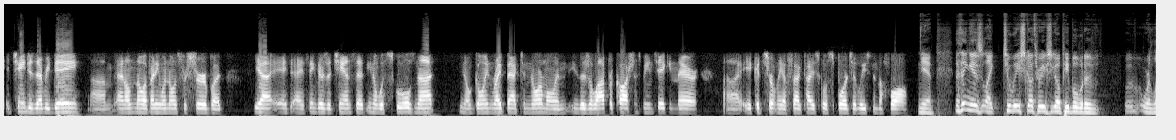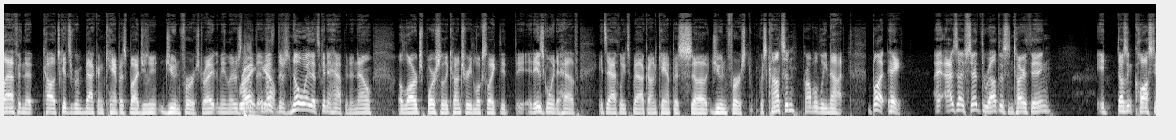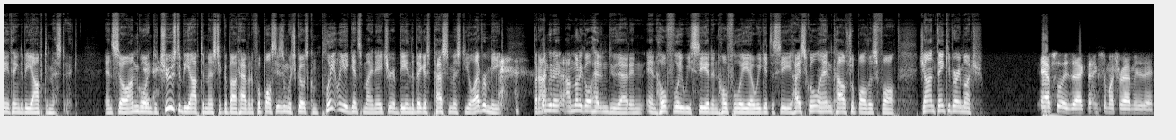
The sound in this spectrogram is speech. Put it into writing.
it changes every day. Um, I don't know if anyone knows for sure, but yeah, it, I think there's a chance that you know with schools not you know going right back to normal, and you know, there's a lot of precautions being taken there. Uh, it could certainly affect high school sports at least in the fall. Yeah, the thing is, like two weeks ago, three weeks ago, people would have we're laughing that college kids are going be back on campus by June, June 1st, right? I mean, there's Right, there's, yeah. there's no way that's going to happen. And now a large portion of the country looks like it, it is going to have its athletes back on campus uh, June 1st. Wisconsin, probably not. But hey, as I've said throughout this entire thing, it doesn't cost anything to be optimistic. And so I'm going to choose to be optimistic about having a football season, which goes completely against my nature of being the biggest pessimist you'll ever meet. But I'm gonna I'm gonna go ahead and do that, and and hopefully we see it, and hopefully uh, we get to see high school and college football this fall. Jon, thank you very much. Absolutely, Zach. Thanks so much for having me today.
